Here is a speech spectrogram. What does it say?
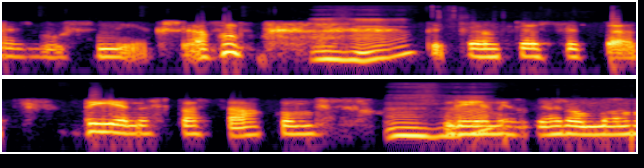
mēs būsim iekšā. Mm -hmm. tas ir tāds dienas pasākums, mm -hmm. dienas garumā.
